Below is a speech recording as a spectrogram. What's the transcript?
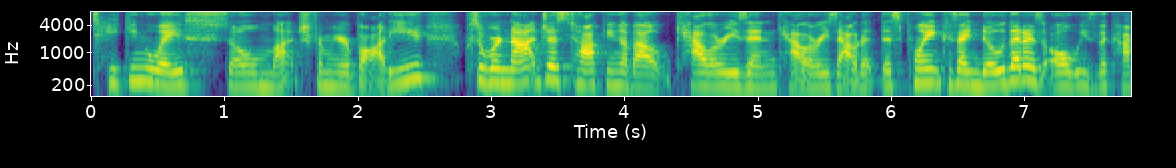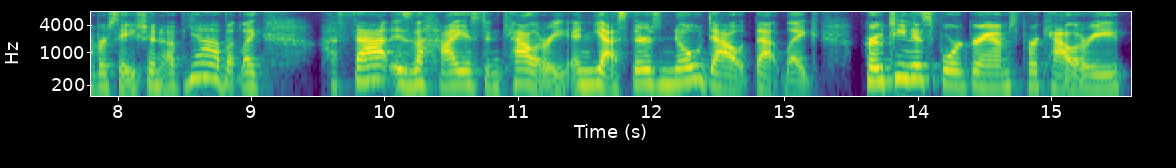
taking away so much from your body. So we're not just talking about calories in, calories out at this point, because I know that is always the conversation of, yeah, but like fat is the highest in calorie. And yes, there's no doubt that like protein is four grams per calorie,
